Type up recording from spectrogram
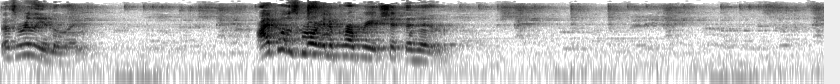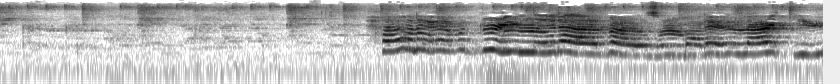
That's really annoying. I post more inappropriate shit than him. I never dreamed that I'd find somebody like you.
